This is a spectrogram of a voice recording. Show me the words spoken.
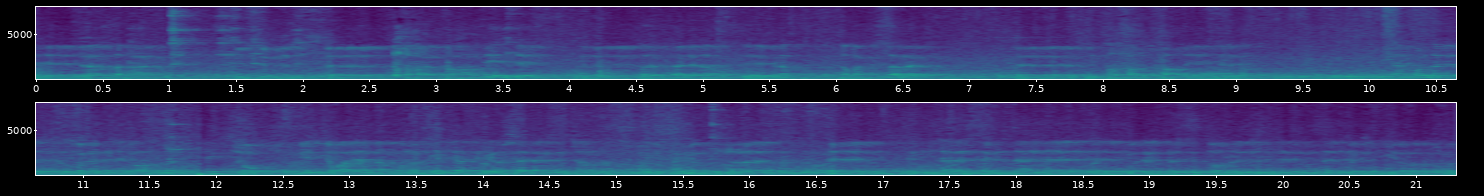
e, biraz daha üstümüz e, daha rahat değil de e, kaloriferleri e, biraz daha kısarak e, bir tasarruf sağlayabiliriz. Yani burada söylenecek aslında pek çok bilgi var. Yani ben bunları teker teker sayarak sizin canınızı sıkmak istemiyorum. Bunları e, internet sitemizden de e, görebilirsiniz. Oradaki filmlerimizde böyle video, e,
